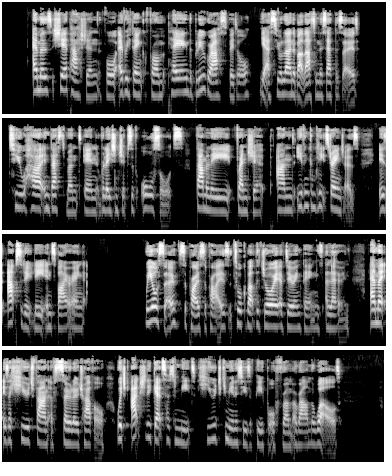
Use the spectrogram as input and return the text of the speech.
Emma's sheer passion for everything from playing the bluegrass fiddle, yes, you'll learn about that in this episode, to her investment in relationships of all sorts, family, friendship, and even complete strangers, is absolutely inspiring. We also, surprise, surprise, talk about the joy of doing things alone. Emma is a huge fan of solo travel, which actually gets her to meet huge communities of people from around the world.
